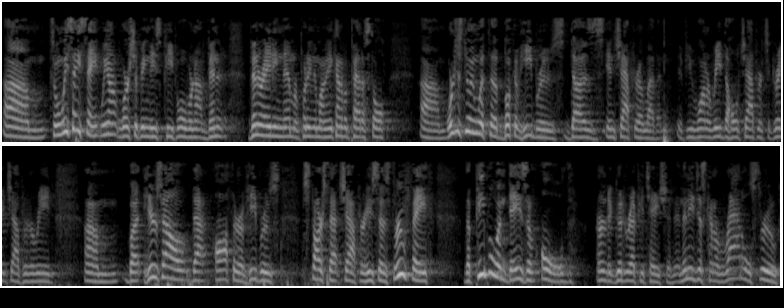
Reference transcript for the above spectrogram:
um, so when we say saint, we aren't worshiping these people. We're not vener- venerating them or putting them on any kind of a pedestal. Um, we're just doing what the book of Hebrews does in chapter 11. If you want to read the whole chapter, it's a great chapter to read. Um, but here's how that author of Hebrews starts that chapter. He says, Through faith, the people in days of old earned a good reputation. And then he just kind of rattles through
